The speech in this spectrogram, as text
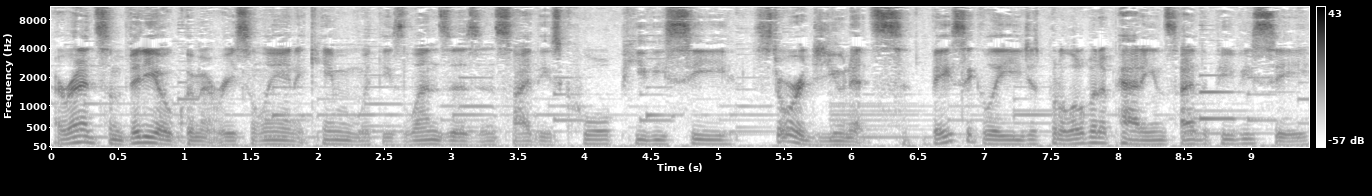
I rented some video equipment recently and it came with these lenses inside these cool PVC storage units. Basically, you just put a little bit of padding inside the PVC,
